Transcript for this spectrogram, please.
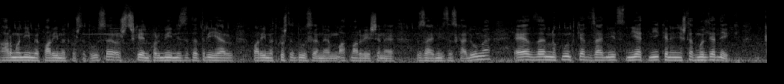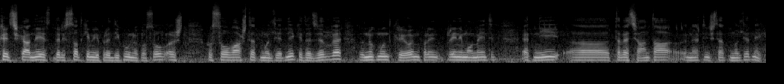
harmoni me parimet kushtetuese, është shkelë për mbi 23 herë parimet kushtetuese në atë marrëveshjen e zajednicës së kalume, edhe nuk mund të ketë zajednicë njëetnike në një shtet multietnik. Krejt çka ne deri sot kemi prediku në Kosovë, është Kosova është shtet multietnik i të gjithëve dhe nuk mund të krijojmë prej një momentit etni të veçanta në një shtet multietnik.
